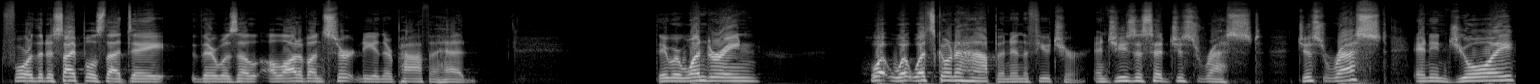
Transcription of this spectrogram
for the disciples that day, there was a, a lot of uncertainty in their path ahead. They were wondering what, what, what's going to happen in the future. And Jesus said, just rest. Just rest and enjoy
